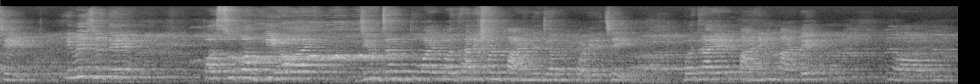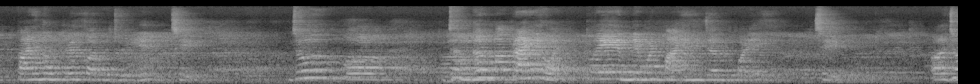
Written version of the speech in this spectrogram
છે. એવી જ રીતે પશુ પંખી હોય, જીવજંતુ હોય, બધાને પણ પાણીની જરૂર પડે છે. બધાએ પાણી માટે પાણીનો ઉપયોગ કરવો જોઈએ છે. જો જંગલમાં પ્રાણી હોય, તો એમને પણ પાણીની જરૂર પડે છે. જો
